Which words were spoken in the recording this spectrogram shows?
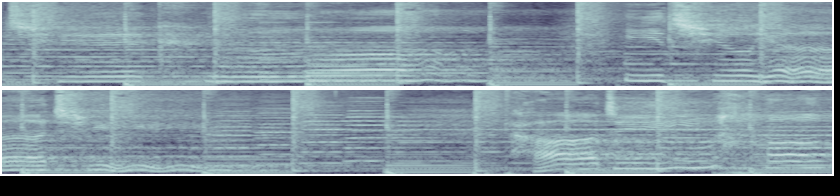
이제 그만 잊어야지. 다짐하면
